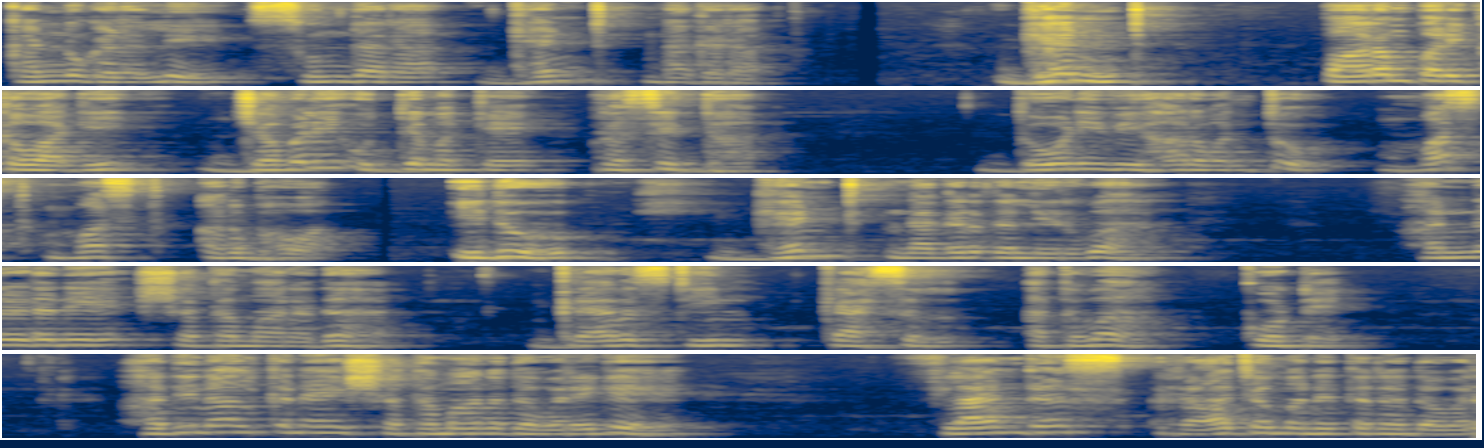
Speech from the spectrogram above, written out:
ಕಣ್ಣುಗಳಲ್ಲಿ ಸುಂದರ ಘೆಂಟ್ ನಗರ. ಘೆಂಟ್ ಪಾರಂಪರಿಕವಾಗಿ ಜವಳಿ ಉದ್ಯಮಕ್ಕೆ ಪ್ರಸಿದ್ಧ. ದೋಣಿ ವಿಹಾರವಂತೂ ಮಸ್ತ್ ಮಸ್ತ್ ಅನುಭವ. ಇದು ಘೆಂಟ್ ನಗರದಲ್ಲಿರುವ ಹನ್ನೆರಡನೇ ಶತಮಾನದ ಗ್ರಾವಸ್ಟೀನ್ ಕ್ಯಾಸಲ್ ಅಥವಾ ಕೋಟೆ. ಹದಿನಾಲ್ಕನೇ ಶತಮಾನದವರೆಗೆ ಫ್ಲ್ಯಾಂಡರ್ಸ್ ರಾಜಮನೆತನದವರ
